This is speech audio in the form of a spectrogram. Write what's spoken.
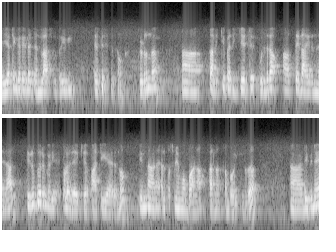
നെയ്യാറ്റിൻകരയിലെ ജനറൽ ആശുപത്രിയിൽ എത്തിച്ചിരുന്നു തുടർന്ന് തലയ്ക്ക് പരിക്കേറ്റ് ഗുരുതര അവസ്ഥയിലായിരുന്നതിനാൽ തിരുവനന്തപുരം മെഡിക്കൽ കോളേജിലേക്ക് മാറ്റുകയായിരുന്നു. ഇന്നാണ് അല്പസമയം മുമ്പാണ് മരണം സംഭവിക്കുന്നത്. ലിബിനെ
